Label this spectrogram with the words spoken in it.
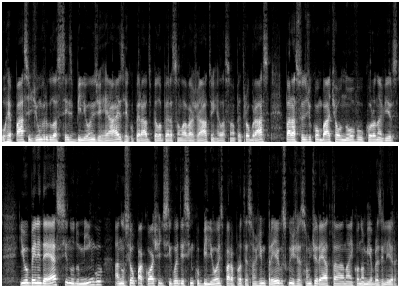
o repasse de 1,6 bilhões de reais recuperados pela Operação Lava Jato em relação à Petrobras para ações de combate ao novo coronavírus. E o BNDES, no domingo, anunciou o pacote de 55 bilhões para proteção de empregos com injeção direta na economia brasileira.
